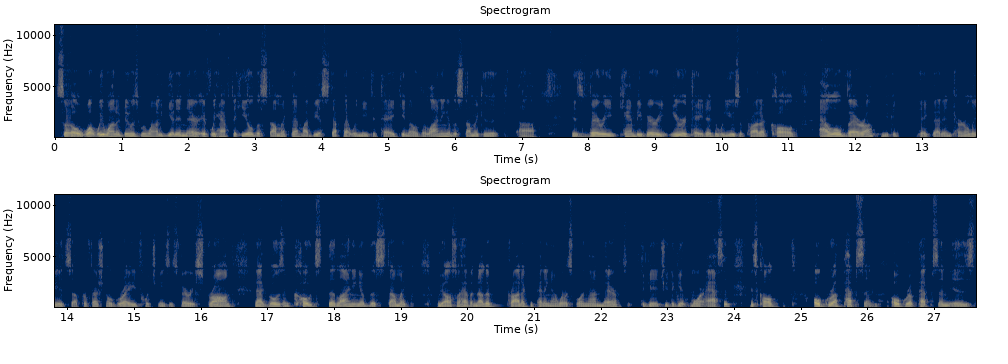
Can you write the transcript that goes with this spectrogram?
So what we want to do is we want to get in there. If we have to heal the stomach, that might be a step that we need to take. You know, the lining of the stomach is, uh, is very can be very irritated. We use a product called aloe vera. You can take that internally. It's a professional grade, which means it's very strong. That goes and coats the lining of the stomach. We also have another product, depending on what's going on there, to get you to get more acid. It's called okra pepsin. Okra pepsin is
